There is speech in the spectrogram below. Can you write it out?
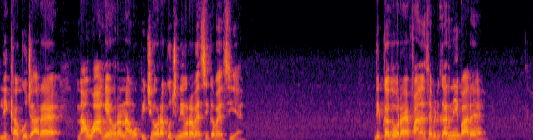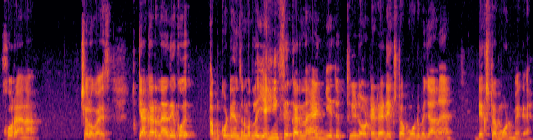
लिखा कुछ आ रहा है। ना वो आगे हो रहा, ना वो पीछे हो रहा, कुछ नहीं हो रहा, वैसी का वैसी है। दिक्कत हो रहा है फाइनल सबमिट कर नहीं पा रहे हैं। हो रहा है ना? चलो गाइस तो क्या करना है? देखो, अब को टेंशन मतलब यहीं से करना है। ये जो थ्री डॉटेड है डेस्कटॉप मोड में जाना है। डेस्कटॉप मोड में गए।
